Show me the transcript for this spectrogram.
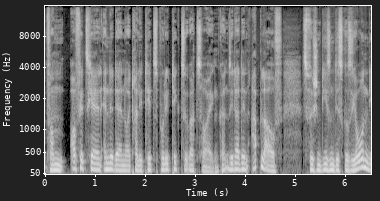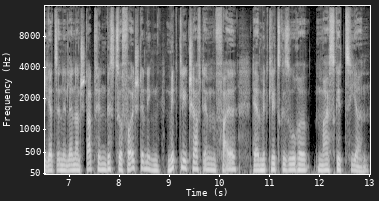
vom offiziellen Ende der Neutralitätspolitik zu überzeugen. Könnten Sie da den Ablauf zwischen diesen Diskussionen, die jetzt in den Ländern stattfinden, bis zur vollständigen Mitgliedschaft im Fall der Mitgliedsgesuche mal skizzieren?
